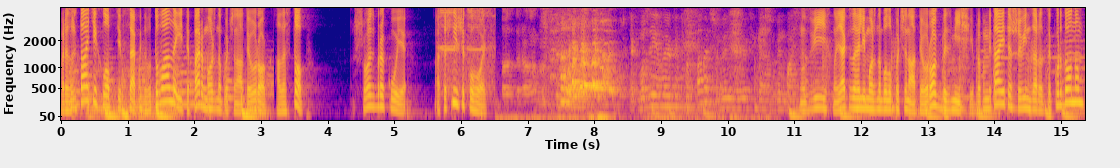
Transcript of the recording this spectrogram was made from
В результаті хлопці все підготували і тепер можна починати урок. Але стоп! Щось бракує. А точніше когось. Так може його якось щоб він дивився, щоб він бачив. Ну звісно, як взагалі можна було починати урок без міші? Ви пам'ятаєте, що він зараз за кордоном,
